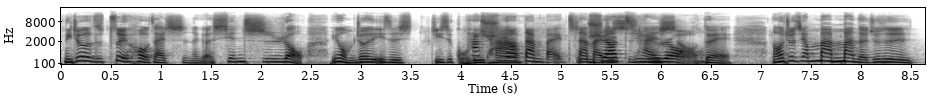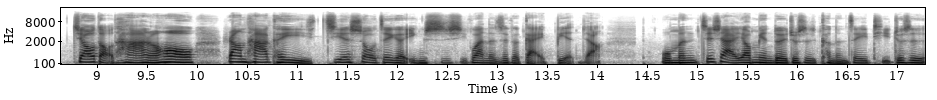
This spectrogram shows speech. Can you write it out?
你就是最后再吃那个，先吃肉，因为我们就一直一直鼓励他需要蛋白质，蛋白质太少，肉，对，然后就这样慢慢的就是教导他，然后让他可以接受这个饮食习惯的这个改变，这样。我们接下来要面对就是可能这一题，就是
